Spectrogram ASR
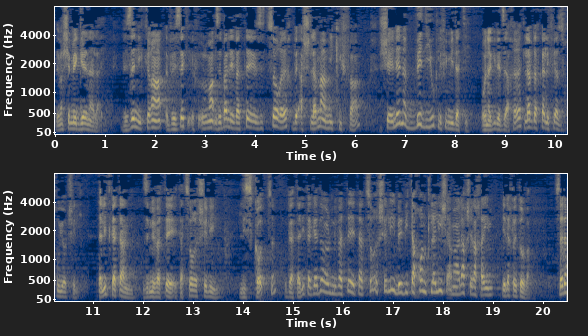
זה מה שמגן עליי. וזה נקרא, וזה כלומר, זה בא לבטא איזה צורך בהשלמה מקיפה שאיננה בדיוק לפי מידתי, או נגיד את זה אחרת, לאו דווקא לפי הזכויות שלי. טלית קטן זה מבטא את הצורך שלי לזכות, והטלית הגדול מבטא את הצורך שלי בביטחון כללי שהמהלך של החיים ילך לטובה. בסדר?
